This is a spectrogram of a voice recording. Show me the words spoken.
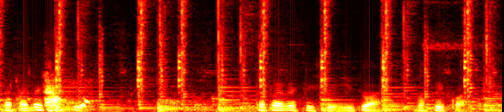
Papai vai ser cheio. Papai vai ser cheio. Isso, ó. Vai ser quatro.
